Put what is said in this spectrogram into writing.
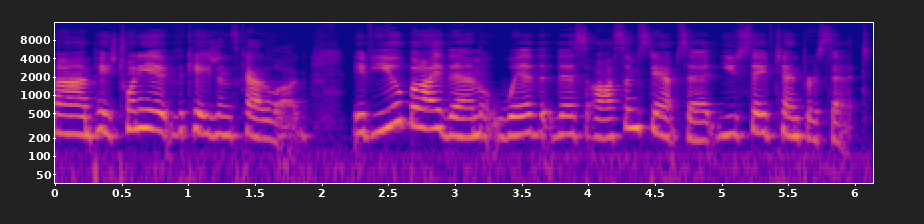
um, page 28 of the Occasions catalog. If you buy them with this awesome stamp set, you save 10%.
